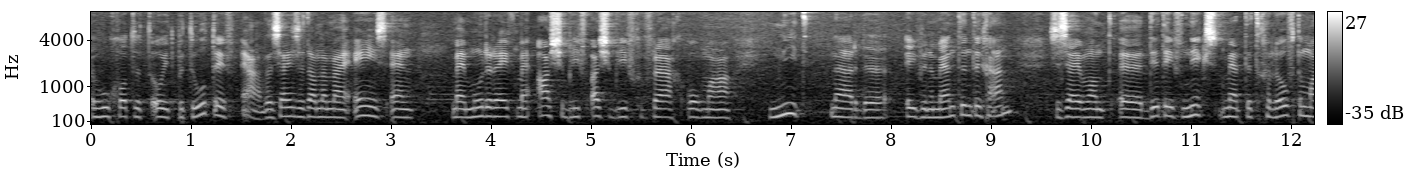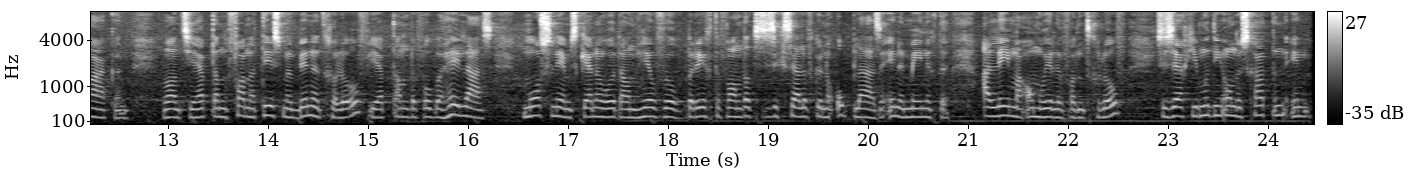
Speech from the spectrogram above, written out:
hoe God het ooit bedoeld heeft. Ja, daar zijn ze dan met mij eens. En mijn moeder heeft mij alsjeblieft, alsjeblieft gevraagd om uh, niet naar de evenementen te gaan. Ze zei, want uh, dit heeft niks met het geloof te maken. Want je hebt dan fanatisme binnen het geloof. Je hebt dan bijvoorbeeld, helaas, moslims kennen we dan heel veel berichten van... dat ze zichzelf kunnen opblazen in een menigte. Alleen maar omwille van het geloof. Ze zegt, je moet niet onderschatten. In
